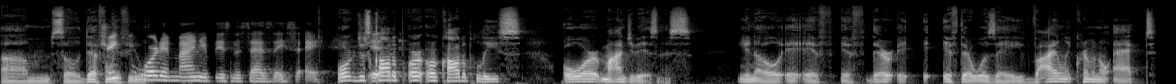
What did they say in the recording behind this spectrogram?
Um, so definitely, drink if you word and mind your business, as they say, or just it, call the or, or call the police or mind your business. You know, if if there if there was a violent criminal act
